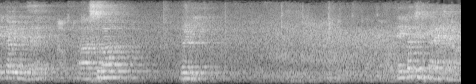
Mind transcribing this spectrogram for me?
एका आहे. अं, सुहा दळवी. एकच चिठ्ठी काढायची आहे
